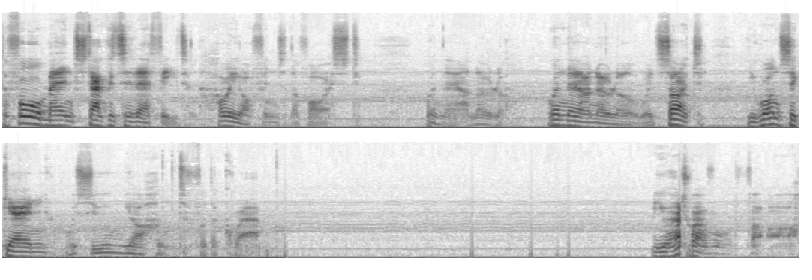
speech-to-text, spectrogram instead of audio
the four men stagger to their feet and hurry off into the forest. When they are no, lo- when they are no longer in sight, you once again resume your hunt for the crab. You have travelled far.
